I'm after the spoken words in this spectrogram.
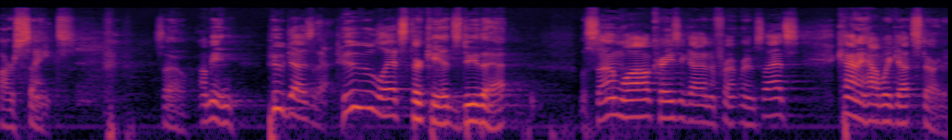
are saints. So, I mean, who does that? Who lets their kids do that with some wild, crazy guy in the front room? So that's kind of how we got started.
